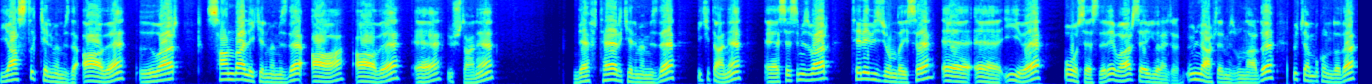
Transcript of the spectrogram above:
Yastık kelimemizde A ve I var. Sandalye kelimemizde A, A ve E 3 tane. Defter kelimemizde 2 tane E sesimiz var. Televizyonda ise E, E, İ ve O sesleri var sevgili öğrencilerim. Ünlü harflerimiz bunlardı. Lütfen bu konuda da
